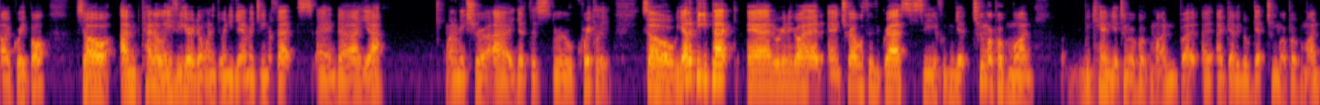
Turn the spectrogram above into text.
uh, Great Ball so I'm kind of lazy here. I don't want to do any damaging effects. And uh, yeah, want to make sure I get this through quickly. So we got a Pikipek, and we're going to go ahead and travel through the grass to see if we can get two more Pokemon. We can get two more Pokemon, but I, I got to go get two more Pokemon.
